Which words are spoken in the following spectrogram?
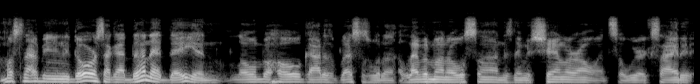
must not have been any doors I got done that day. And lo and behold, God has blessed us with an 11 month old son. His name is Chandler Owen. So we're excited.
